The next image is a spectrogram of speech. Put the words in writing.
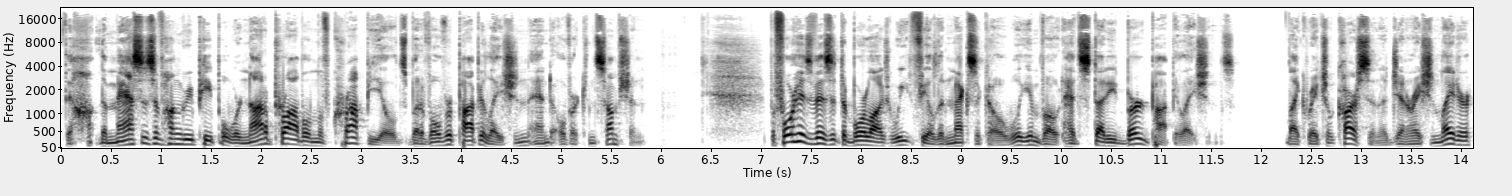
the, the masses of hungry people were not a problem of crop yields, but of overpopulation and overconsumption. Before his visit to Borlaug's wheat field in Mexico, William Vogt had studied bird populations. Like Rachel Carson, a generation later,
